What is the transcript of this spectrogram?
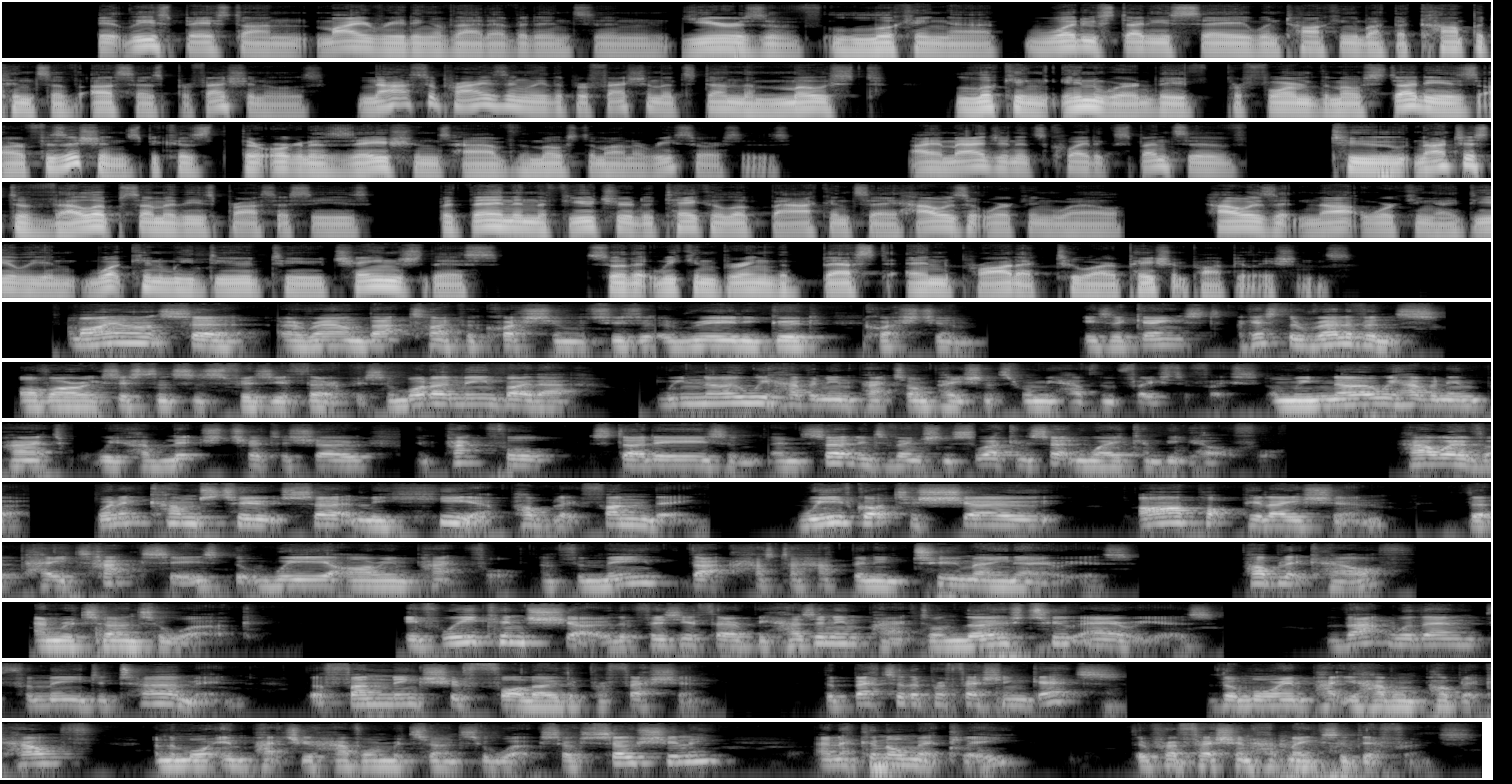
at least based on my reading of that evidence and years of looking at what do studies say when talking about the competence of us as professionals, not surprisingly, the profession that's done the most looking inward, they've performed the most studies, are physicians because their organizations have the most amount of resources. I imagine it's quite expensive to not just develop some of these processes, but then in the future to take a look back and say, how is it working well? How is it not working ideally? And what can we do to change this so that we can bring the best end product to our patient populations? My answer around that type of question, which is a really good question, is against, I guess, the relevance of our existence as physiotherapists. And what I mean by that, we know we have an impact on patients when we have them face to face. And we know we have an impact. We have literature to show impactful studies and, and certain interventions work in a certain way can be helpful. However, when it comes to certainly here, public funding, we've got to show our population that pay taxes that we are impactful. And for me, that has to happen in two main areas public health and return to work. If we can show that physiotherapy has an impact on those two areas, that will then, for me, determine that funding should follow the profession. The better the profession gets, the more impact you have on public health and the more impact you have on return to work. So, socially and economically, the profession makes a difference.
